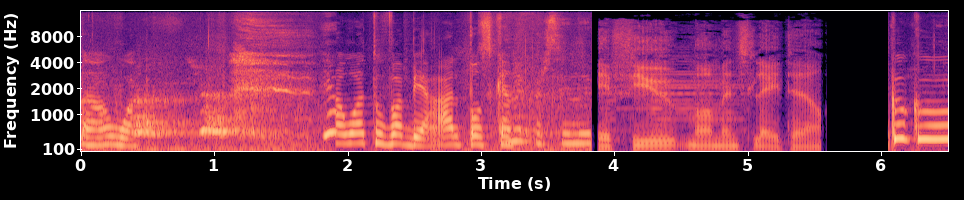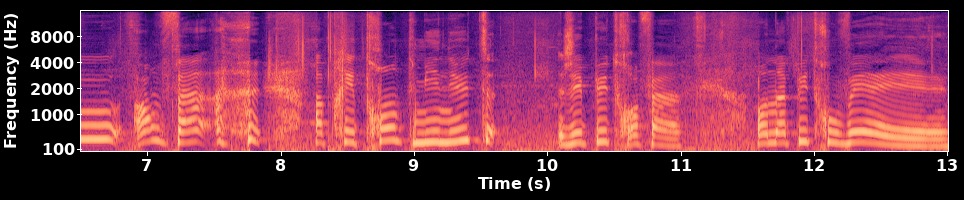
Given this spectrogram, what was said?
ها هو ها هو تو فا بيان على البوسكان انا كرسيني A few moments later. Coucou Enfin, après 30 minutes, j'ai pu trouver, enfin, on a pu trouver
